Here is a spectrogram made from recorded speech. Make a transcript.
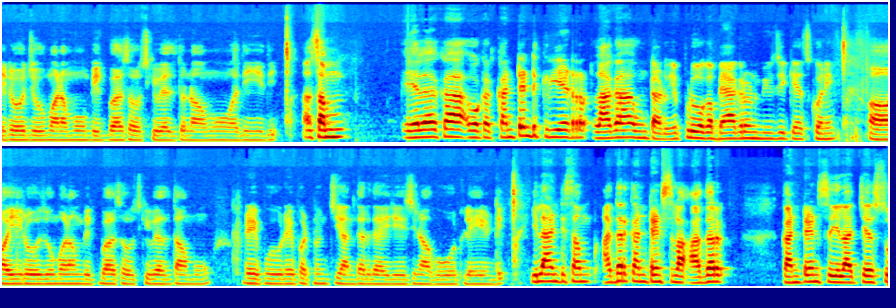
ఈరోజు మనము బిగ్ బాస్ హౌస్కి వెళ్తున్నాము అది ఇది. సమ్ ఎలాక ఒక కంటెంట్ క్రియేటర్ లాగా ఉంటాడు. ఎప్పుడు ఒక బ్యాక్గ్రౌండ్ మ్యూజిక్ వేసుకొని ఈరోజు మనం బిగ్ బాస్ హౌస్కి వెళ్తాము. రేపు రేపటి నుంచి అందరు దయచేసి నాకు ఓట్లు వేయండి. ఇలాంటి some other contents other contents ఇలా చేస్తూ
